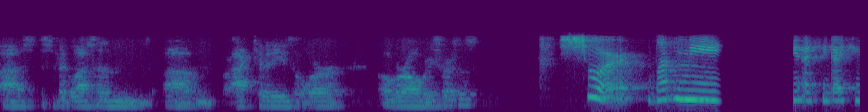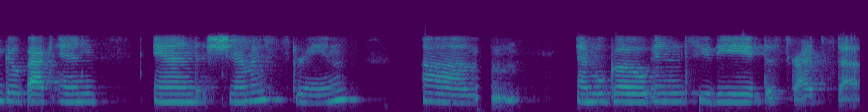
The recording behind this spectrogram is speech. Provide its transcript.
uh, specific lessons, um, activities, or overall resources? Sure. Let me, I think I can go back in and share my screen. Um, and we'll go into the describe step.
